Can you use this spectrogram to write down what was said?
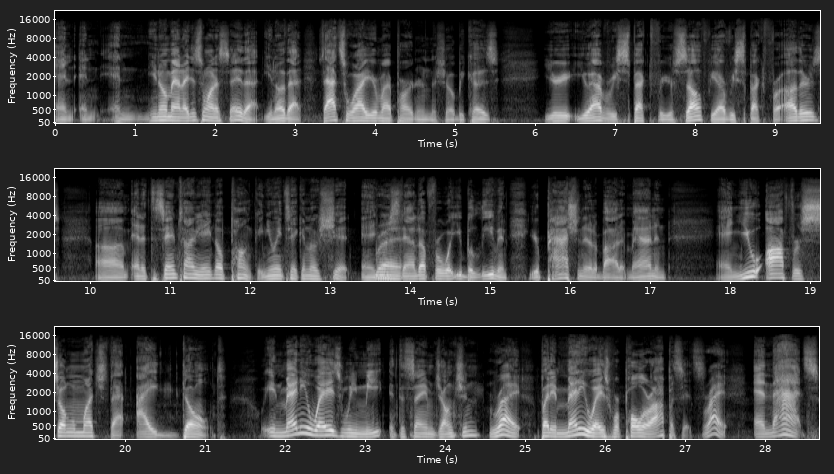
and and, and you know man I just want to say that you know that that's why you're my partner in the show because you're you have respect for yourself you have respect for others um, and at the same time you ain't no punk and you ain't taking no shit and Right. you stand up for what you believe in you're passionate about it man and and you offer so much that I don't in many ways we meet at the same junction Right. but in many ways we're polar opposites Right. And that's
